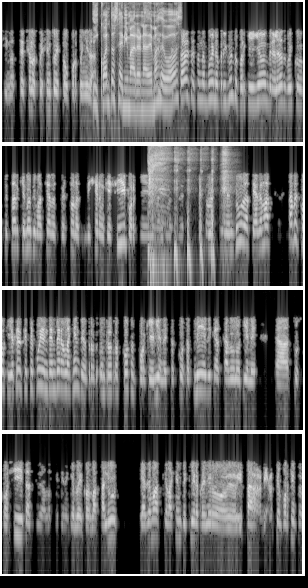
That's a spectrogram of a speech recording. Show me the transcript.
si nos, se nos presentó esta oportunidad. ¿Y cuántos se animaron, además de vos? Sabes, es una buena pregunta porque yo en realidad voy a confesar que no demasiadas personas dijeron que sí porque algunas personas tienen dudas y además ¿Sabes? Porque yo creo que se puede entender a la gente, entre, otras cosas, porque bien, estas cosas médicas, cada uno tiene uh, sus cositas, las que tienen que ver con la salud, y además que la gente quiere primero eh, estar bien, 100%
